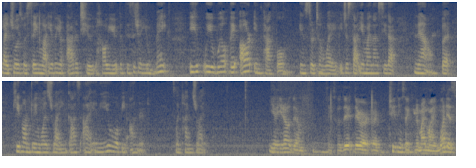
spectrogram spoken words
like Joyce was saying, like even your attitude, how you the decision you make, you, you will they are impactful in certain way. It's just that you might not see that now, but keep on doing what's right in God's eye, and you will be honored when time's right. Yeah, you know, um, thanks. So there, there are, are two things that come to my mind. One is,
